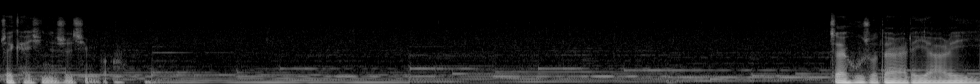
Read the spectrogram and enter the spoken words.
最开心的事情吧。在乎所带来的压力，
